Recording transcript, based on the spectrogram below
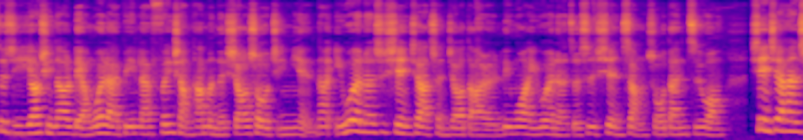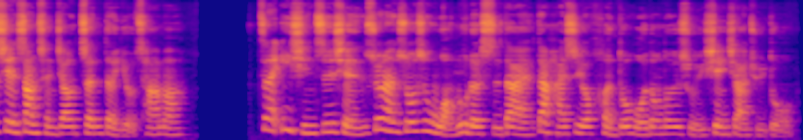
这集邀请到两位来宾来分享他们的销售经验。那一位呢是线下成交达人，另外一位呢则是线上收单之王。线下和线上成交真的有差吗？在疫情之前，虽然说是网络的时代，但还是有很多活动都是属于线下居多。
